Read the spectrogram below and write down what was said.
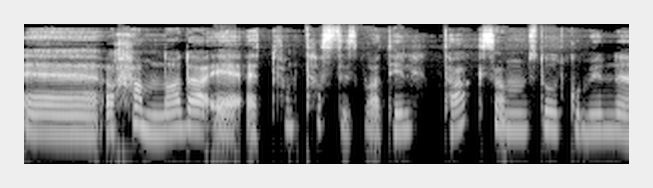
Eh, og Hamna da er et fantastisk bra tiltak som Stord kommune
